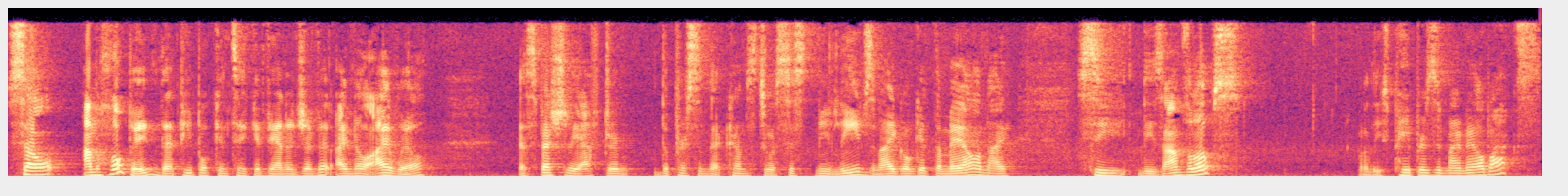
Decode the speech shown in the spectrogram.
So I'm hoping that people can take advantage of it. I know I will, especially after the person that comes to assist me leaves and I go get the mail and I see these envelopes or these papers in my mailbox.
